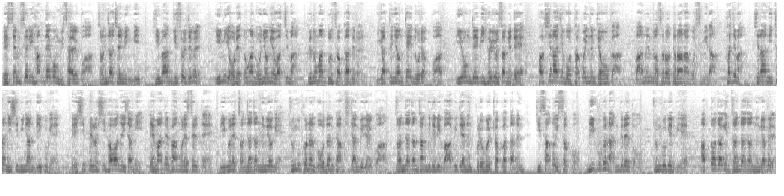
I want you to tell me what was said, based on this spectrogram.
SM-3 함대공 미사일과 전자 jamming 및 기만 기술 등을 이미 오랫동안 운영해 왔지만 그동안 분석가들은 이 같은 형태의 노력과 비용 대비 효율성에 대해 확신하지 못하고 있는 경우가 많은 것으로 드러나고 있습니다. 하지만 지난 2022년 미국의 네시 펠로시 하원 의장 이 대만을 방문했을 때 미군의 전자전 능력에 중국군은 모든 감시 장비들과 전자전 장비들이 마비되는 굴욕을 겪었다는 기사도 있었고 미국은 안 그래도 중국에 비해 압도적인 전자전 능력을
